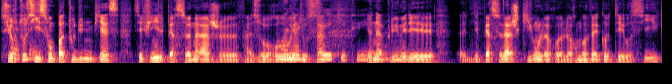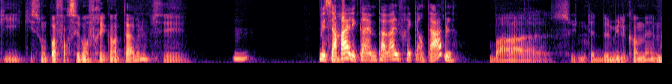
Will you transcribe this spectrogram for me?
Surtout s'ils sont pas tout d'une pièce. C'est fini le personnage, euh, enfin Zorro et tout ça. monolithique, et puis, Il y en a plus, mais des, euh, des personnages qui ont leur, leur mauvais côté aussi, qui qui sont pas forcément fréquentables. C'est Mais Sarah, elle est quand même pas mal fréquentable. Bah, c'est une tête de mule quand même.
